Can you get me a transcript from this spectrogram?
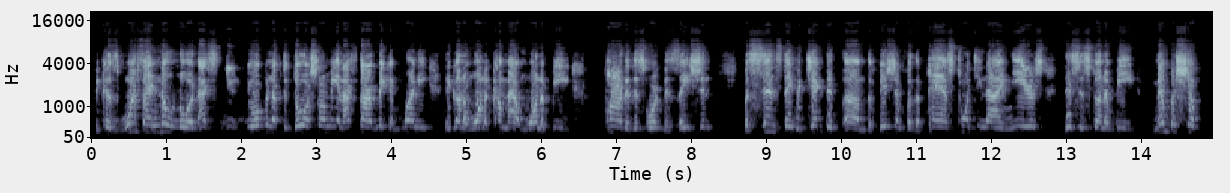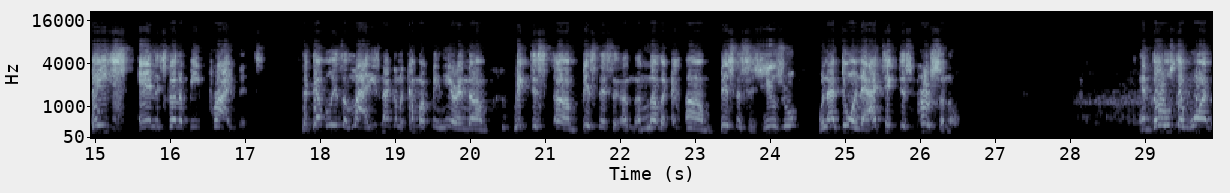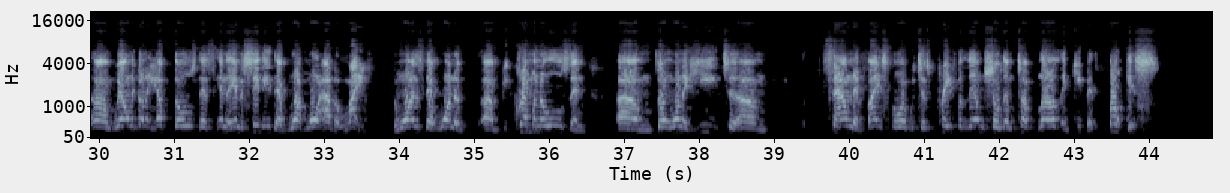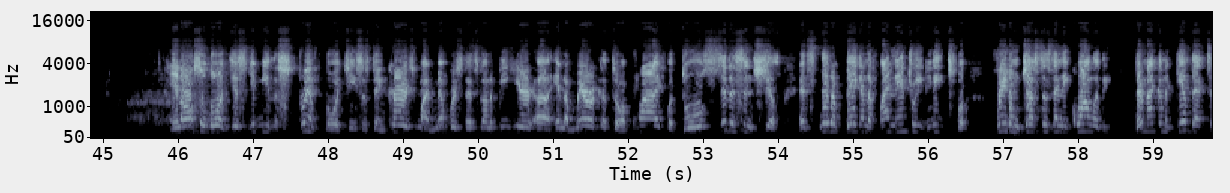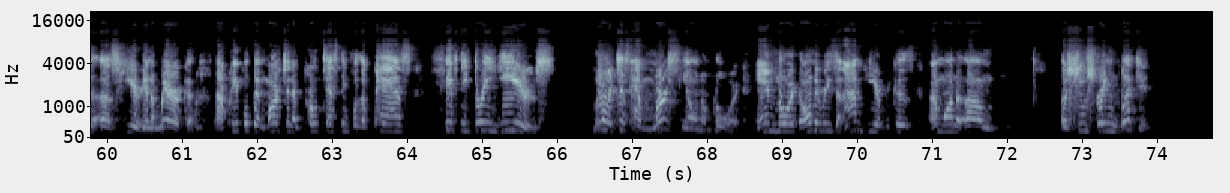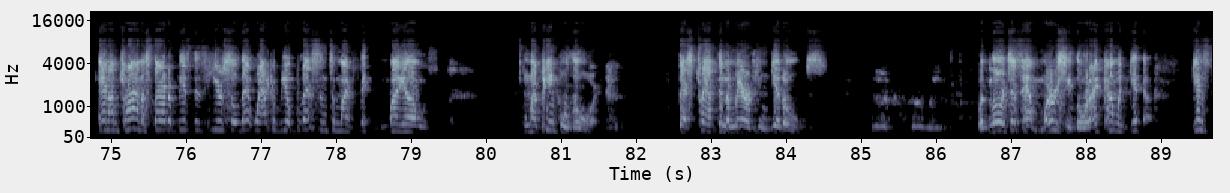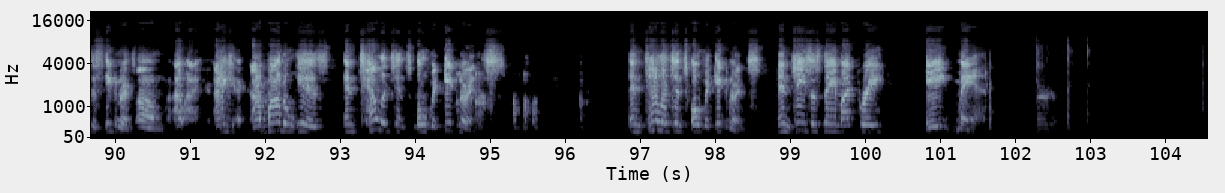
Because once I know, Lord, I, you, you open up the doors for me and I start making money, they're going to want to come out and want to be part of this organization. But since they rejected um, the vision for the past 29 years, this is going to be membership based and it's going to be private. The devil is a lie. He's not going to come up in here and um, make this um, business another um, business as usual. We're not doing that. I take this personal. And those that want, um, we're only going to help those that's in the inner city that want more out of life. The ones that want to um, be criminals and um, don't want to heed to um, sound advice, Lord. We just pray for them, show them tough love, and keep it focused. And also, Lord, just give me the strength, Lord Jesus, to encourage my members that's going to be here uh, in America to apply for dual citizenship instead of begging the financial elites for freedom, justice, and equality. They're not going to give that to us here in America. Our people have been marching and protesting for the past 53 years. Lord, just have mercy on them, Lord. And Lord, the only reason I'm here because I'm on a, um, a shoestring budget and I'm trying to start a business here so that way I can be a blessing to my my um my people, Lord, that's trapped in American ghettos. But Lord, just have mercy, Lord. I come against, against this ignorance. Um, I, I, our motto is intelligence over ignorance. Intelligence over ignorance. In Jesus' name, I pray. Amen.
